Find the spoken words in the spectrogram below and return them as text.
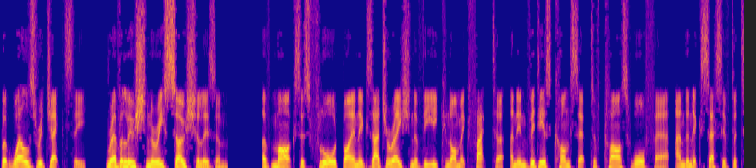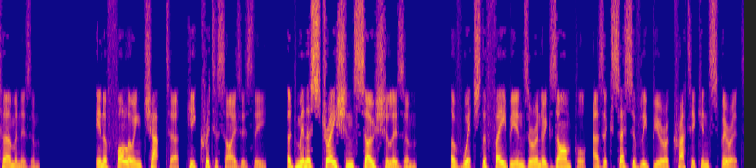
But Wells rejects the «revolutionary socialism» of Marx as flawed by an exaggeration of the economic factor, an invidious concept of class warfare, and an excessive determinism. In a following chapter, he criticizes the Administration socialism, of which the Fabians are an example, as excessively bureaucratic in spirit.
